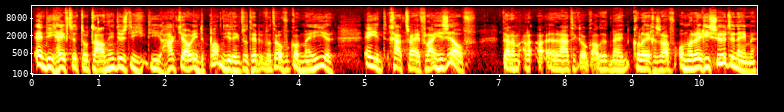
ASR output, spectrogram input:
En die heeft het totaal niet, dus die, die hakt jou in de pan. Je denkt, wat, heb ik, wat overkomt mij hier? En je gaat twijfelen aan jezelf. Daarom ra- raad ik ook altijd mijn collega's af om een regisseur te nemen.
